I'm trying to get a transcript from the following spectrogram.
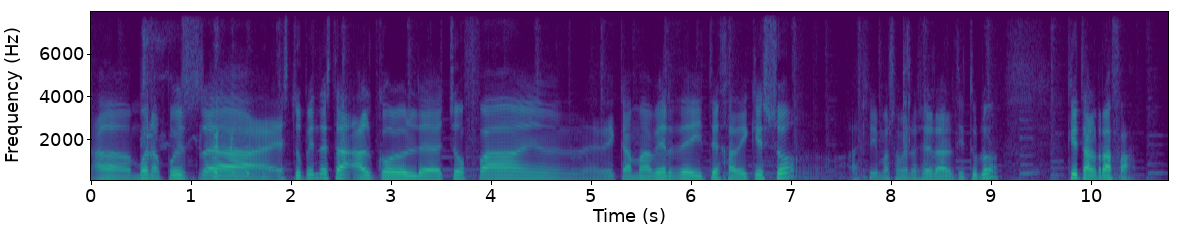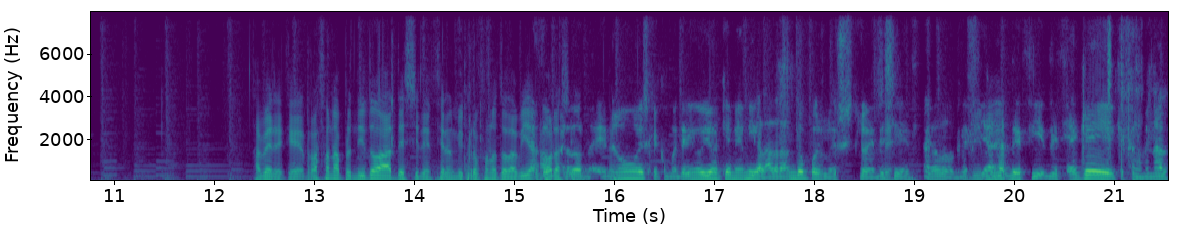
Ah, bueno, pues uh, estupenda esta alcolchofa de cama verde y teja de queso. Así más o menos era el título. ¿Qué tal, Rafa? A ver, que Rafa no ha aprendido a desilenciar el micrófono todavía. Ahora perdón, eh, no, es que como he tenido yo aquí a mi amiga ladrando, pues lo he, desilenciado. Decía, que, fenomenal.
